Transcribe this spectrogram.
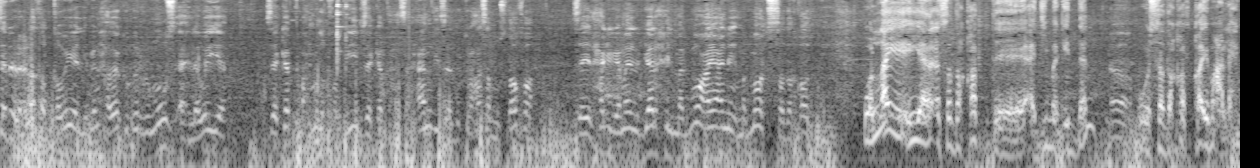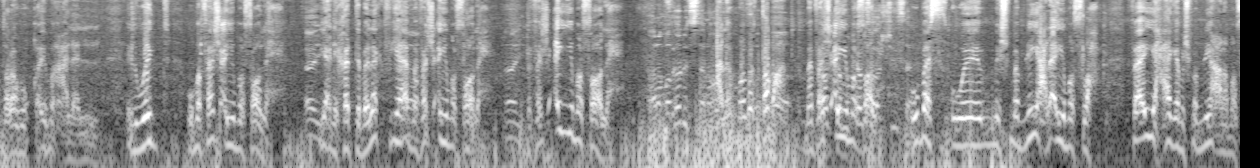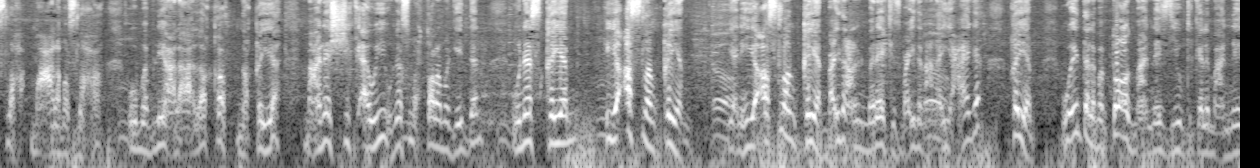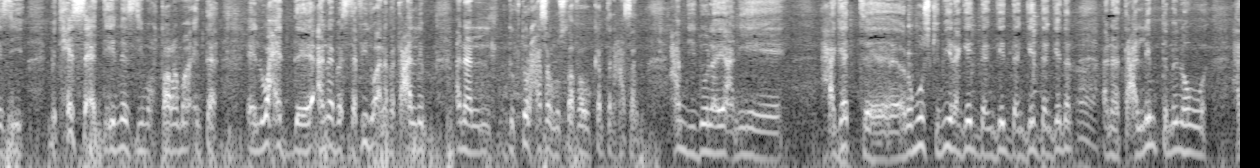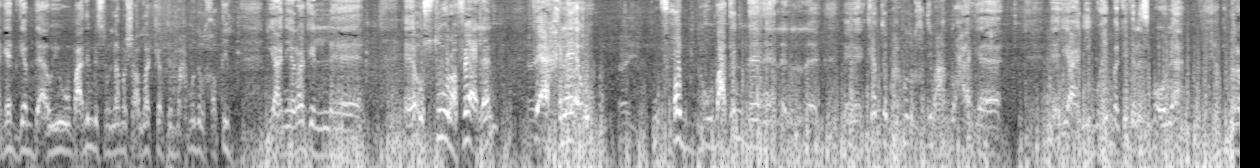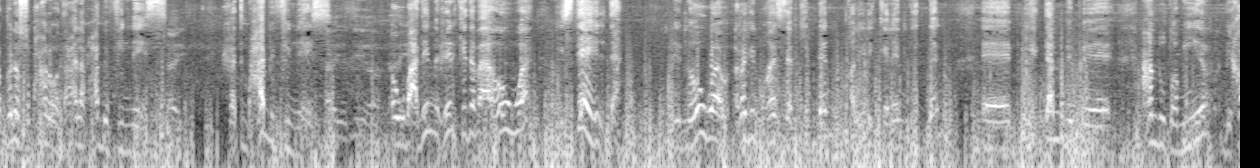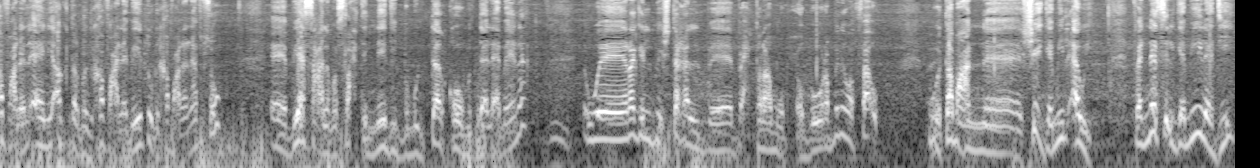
سر العلاقة القوية اللي بين حضرتك وبين رموز أهلاوية زي كابتن محمود الخطيب زي كابتن حسن حمدي زي الدكتور حسن مصطفى زي الحاج جمال الجرحي المجموعة يعني مجموعة الصداقات دي. والله هي صداقات آه، قديمة جدا آه. وصداقات قائمه على الاحترام وقائمه على ال- الود وما فيهاش أي مصالح. أيوة. يعني خدت بالك فيها؟ ما فيهاش أي مصالح. أيوة. ما فيهاش أي مصالح. على مدار السنوات. على مدار طبعا آه. ما فيهاش أي مصالح. 25 سنة. وبس ومش مبنية على أي مصلحة. فأي حاجة مش مبنية على مصلحة على مصلحة ومبنية على علاقات نقية مع ناس شيك قوي وناس محترمة جدا وناس قيم. هي أصلا قيم. آه. يعني هي أصلا قيم بعيدا عن المراكز بعيدا عن أي حاجة قيم. وأنت لما بتقعد مع الناس دي وبتتكلم مع الناس دي بتحس قد إيه الناس دي محترمة؟ أنت الواحد آه، أنا بستفيد وأنا بتعلم. أنا الدكتور حسن مصطفى والكابتن حسن حمدي دول يعني حاجات آه، رموز كبيرة جدا جدا جدا جدا. آه. أنا اتعلمت منهم حاجات جامدة قوي وبعدين بسم الله ما شاء الله الكابتن محمود الخطيب يعني راجل آه، أسطورة فعلا في أخلاقه أيوه. وفي حب وبعدين آه، ال- ال- آه، كابتن محمود الخطيب عنده حاجة يعني مهمة جدا لازم أقولها. إن ربنا سبحانه وتعالى محبب في الناس. أيوه. محبب في الناس. أيوه دي. وبعدين غير كده بقى هو يستاهل ده. لأن هو راجل مهذب جدا قليل الكلام جدا آه بيهتم ب عنده ضمير بيخاف على الأهلي أكتر ما بيخاف على بيته بيخاف على نفسه آه بيسعى لمصلحة النادي بمنتهى القوة ومنتهى الأمانة. وراجل بيشتغل باحترامه وبحبه وربنا يوفقه. وطبعا آه، شيء جميل قوي. فالناس الجميلة دي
